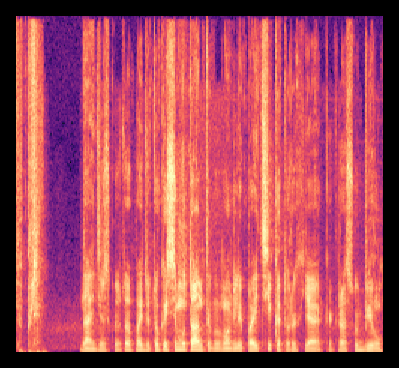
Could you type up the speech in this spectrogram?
Да, блин. Да, интересно, кто туда пойдет. Только если мутанты бы могли пойти, которых я как раз убил.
